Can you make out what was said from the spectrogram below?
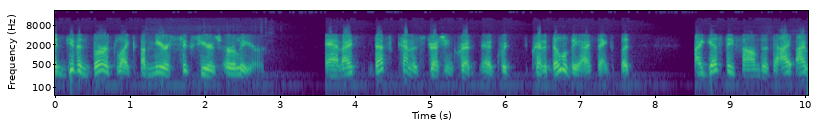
had given birth like a mere six years earlier. And I that's kind of stretching cred, uh, credibility, I think. But I guess they found that I, I,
